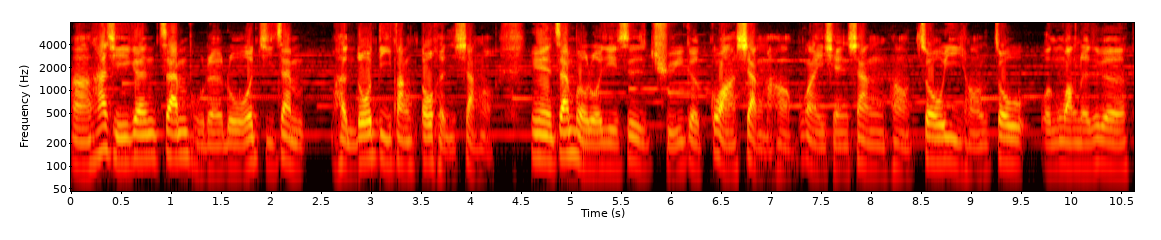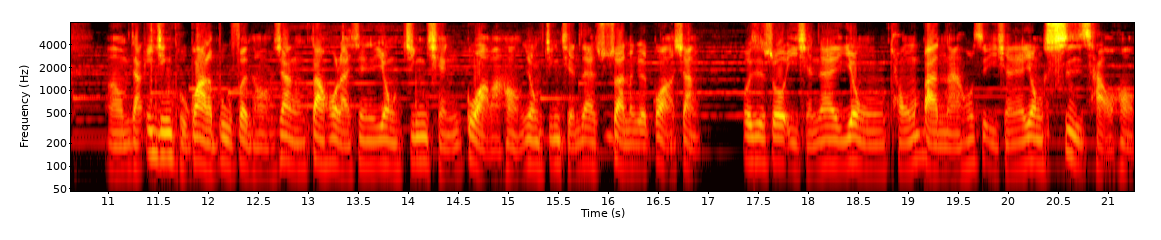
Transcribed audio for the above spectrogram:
啊，它其实跟占卜的逻辑在很多地方都很像哦。因为占卜逻辑是取一个卦象嘛哈，不管以前像哈周易哈周文王的这个呃我们讲易经卜卦的部分哦，像到后来现在用金钱卦嘛哈，用金钱在算那个卦象，或是说以前在用铜板呐、或是以前在用市草哈。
